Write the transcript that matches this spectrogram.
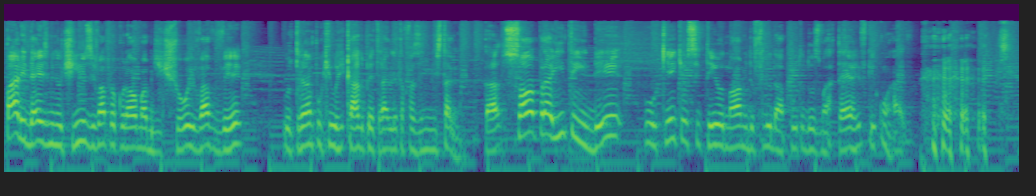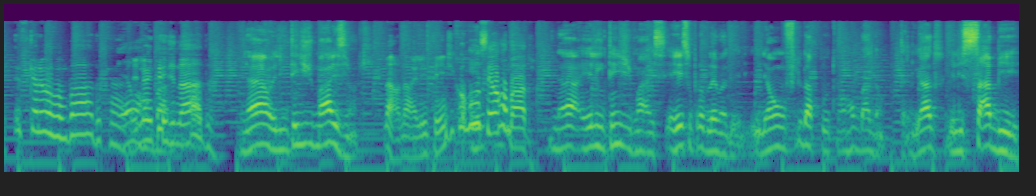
Pare 10 minutinhos e vá procurar o Mob Show e vá ver o trampo que o Ricardo Petraglia tá fazendo no Instagram, tá? Só pra entender por que que eu citei o nome do filho da puta dos Marterra e fiquei com raiva. Esse cara é um arrombado, cara. É um ele não arrombado. entende nada. Não, ele entende demais, Yonk. Não, não, ele entende como Ele- você é arrombado. Não, ele entende demais. É esse o problema dele. Ele é um filho da puta, um arrombadão, tá ligado? Ele sabe,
